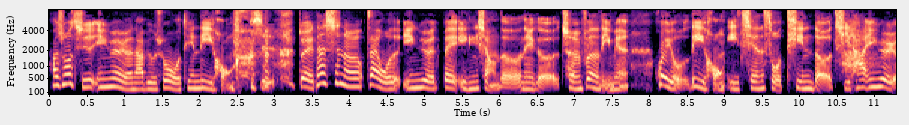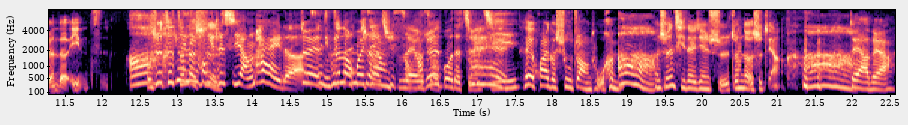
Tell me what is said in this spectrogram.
他说其实音乐人啊，比如说我听力宏，是 对，但是呢，在我的音乐被影响的那个成分里面，会有力宏以前所听的其他音乐人的影子。啊我觉得这真的是也是西洋派的，对，你真的会这样子欸我觉得过的足迹。可以画一个树状图，很啊。很神奇的一件事，真的是这样。啊，对啊，对啊，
